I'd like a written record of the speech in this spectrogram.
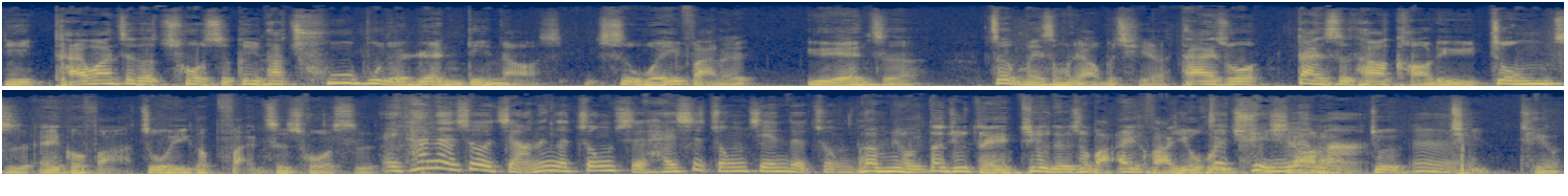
你台湾这个措施根据他初步的认定啊，是违反了原则。这没什么了不起了，他还说，但是他要考虑终止 ECFA 作为一个反制措施。哎，他那时候讲那个终止还是中间的终，那没有，那就等于就等于说把 ECFA 优惠取消了，就停停停了。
